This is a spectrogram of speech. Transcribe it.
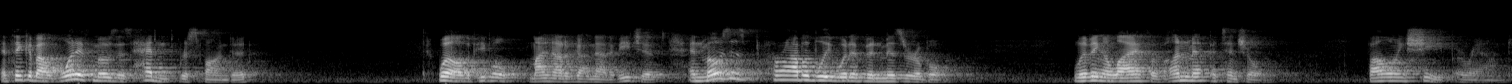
and think about what if Moses hadn't responded, well, the people might not have gotten out of Egypt, and Moses probably would have been miserable, living a life of unmet potential, following sheep around.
